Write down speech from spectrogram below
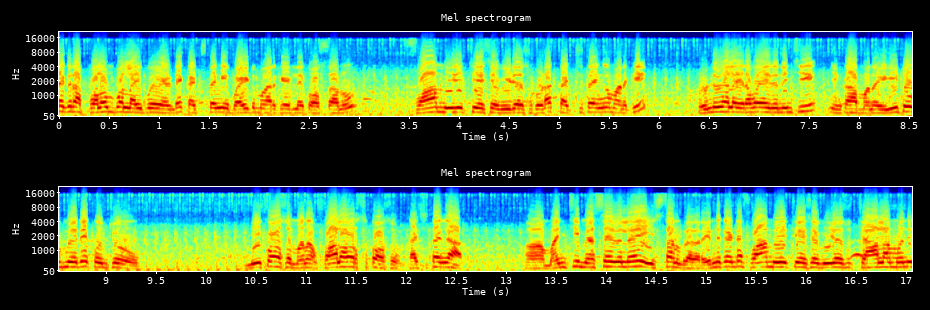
దగ్గర పొలం పొలం అయిపోయాయంటే ఖచ్చితంగా ఈ బయట మార్కెట్లోకి వస్తాను. ఫామ్ విజిట్ చేసే వీడియోస్ కూడా ఖచ్చితంగా మనకి రెండు వేల ఇరవై ఐదు నుంచి ఇంకా మన యూట్యూబ్ మీదే కొంచెం మీకోసం మన ఫాలోవర్స్ కోసం ఖచ్చితంగా మంచి మెసేజ్లే ఇస్తాను బ్రదర్ ఎందుకంటే ఫామ్ విజిట్ చేసే వీడియోస్ చాలామంది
